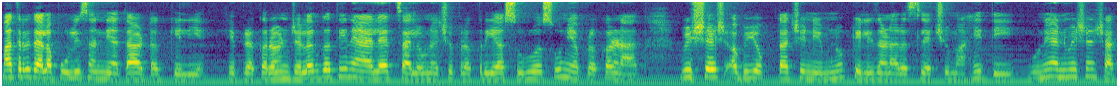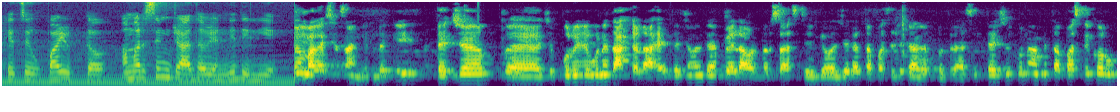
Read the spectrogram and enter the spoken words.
मात्र त्याला पोलिसांनी आता अटक केली आहे. हे प्रकरण जलदगती न्यायालयात चालवण्याची प्रक्रिया सुरू असून या प्रकरणात विशेष अभियोक्ताची नेमणूक केली जाणार असल्याची माहिती गुन्हे अन्वेषण शाखेचे उपायुक्त अमरसिंग जाधव यांनी दिली आहे. मगाशी सांगितलं की त्याच्या जे पूर्वी जे गुन्हे दाखल आहेत त्याच्यामध्ये बेल ऑर्डर्स असतील किंवा जे काही तपासाचे कागदपत्रे असतील त्याची पण आम्ही तपासणी करू.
